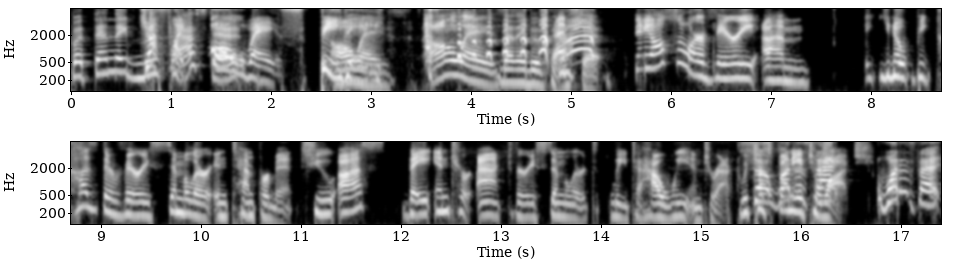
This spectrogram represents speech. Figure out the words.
but then they moved Just like past it. always, BB. Always. Always. Then they move past it. they also are very um you know because they're very similar in temperament to us they interact very similarly to how we interact which So is funny is to that- watch What is that?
